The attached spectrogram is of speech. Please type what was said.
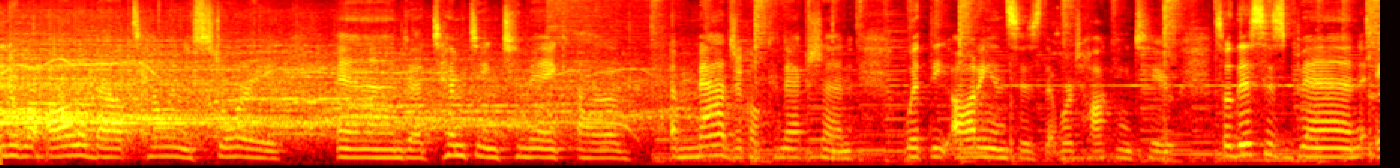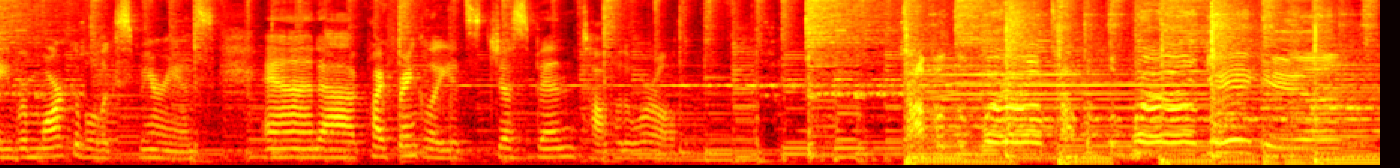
You know, we're all about telling a story and attempting to make a, a, magical connection with the audiences that we're talking to. So this has been a remarkable experience, and uh, quite frankly, it's just been top of the world. Top of the world, top of the world, yeah, yeah.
